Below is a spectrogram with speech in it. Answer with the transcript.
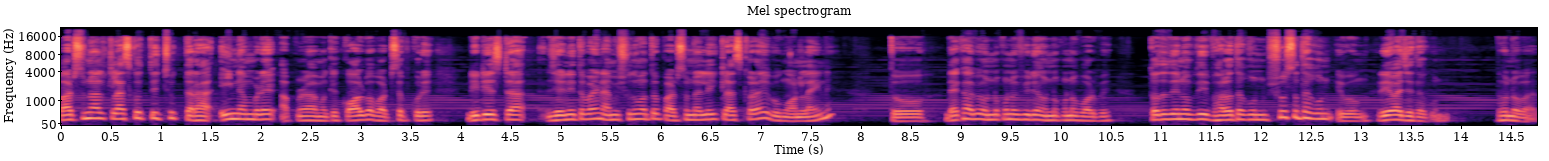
পার্সোনাল ক্লাস করতে ইচ্ছুক, তারা এই নাম্বারে আপনারা আমাকে কল বা হোয়াটসঅ্যাপ করে ডিটেলসটা জেনে নিতে পারেন। আমি শুধুমাত্র পার্সোনালি ক্লাস করাই এবং অনলাইনে তো দেখা হবে অন্য কোনো ভিডিও অন্য কোনো পর্বে। ততদিন অবধি ভালো থাকুন, সুস্থ থাকুন এবং রেওয়াজে থাকুন। ধন্যবাদ।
